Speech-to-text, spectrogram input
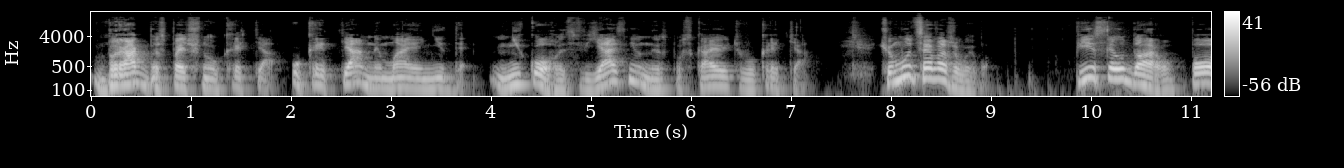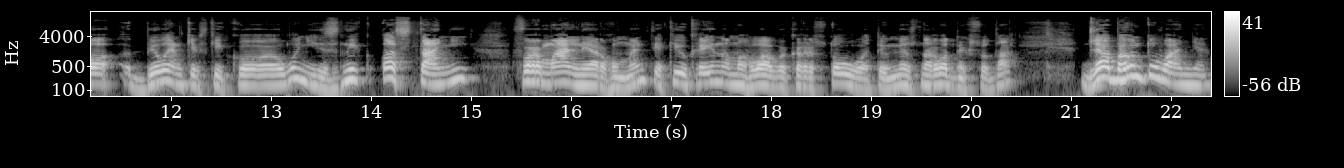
брак безпечного укриття. Укриття немає ніде. Нікого з в'язнів не спускають в укриття. Чому це важливо? Після удару по Біленківській колонії зник останній формальний аргумент, який Україна могла використовувати в міжнародних судах для обґрунтування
